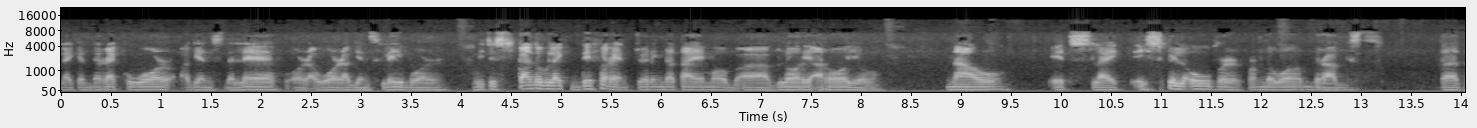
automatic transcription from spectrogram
like a direct war against the left or a war against labor, which is kind of like different during the time of uh, Gloria Arroyo. Now it's like a spillover from the war of drugs that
